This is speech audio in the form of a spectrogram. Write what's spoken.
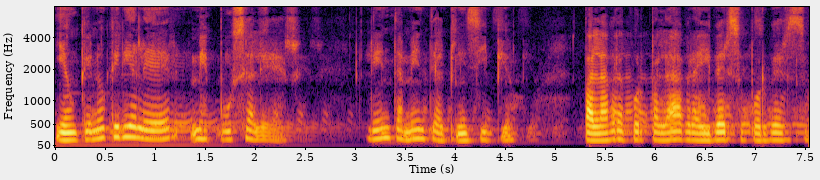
y aunque no quería leer, me puse a leer, lentamente al principio, palabra por palabra y verso por verso,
